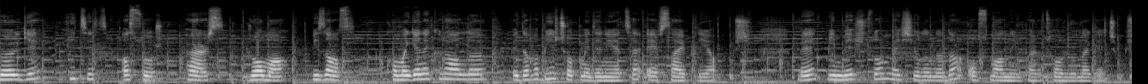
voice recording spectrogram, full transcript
Bölge Hitit, Asur, Pers, Roma, Bizans, Komagene Krallığı ve daha birçok medeniyete ev sahipliği yapmış ve 1515 yılında da Osmanlı İmparatorluğu'na geçmiş.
